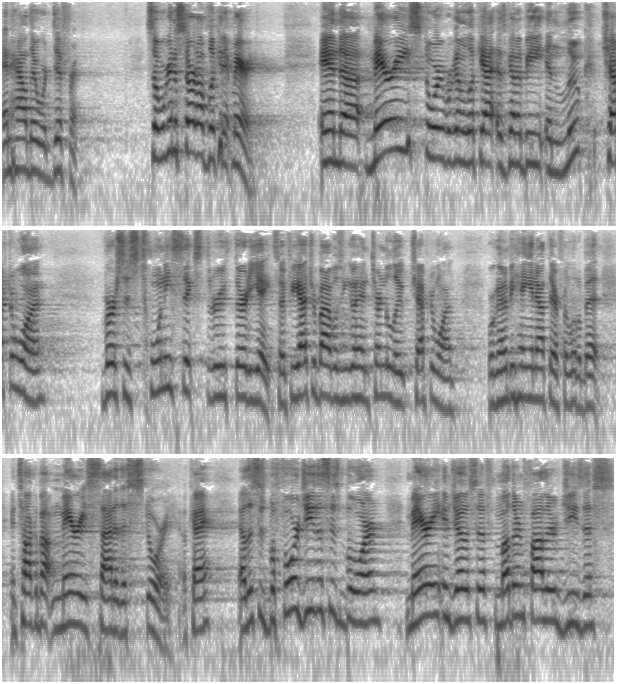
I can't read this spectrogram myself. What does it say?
and how they were different. So we're going to start off looking at Mary. And uh, Mary's story we're going to look at is going to be in Luke chapter 1, verses 26 through 38. So if you got your Bibles, you can go ahead and turn to Luke chapter 1. We're going to be hanging out there for a little bit and talk about Mary's side of this story, okay? Now, this is before Jesus is born. Mary and Joseph, mother and father of Jesus,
